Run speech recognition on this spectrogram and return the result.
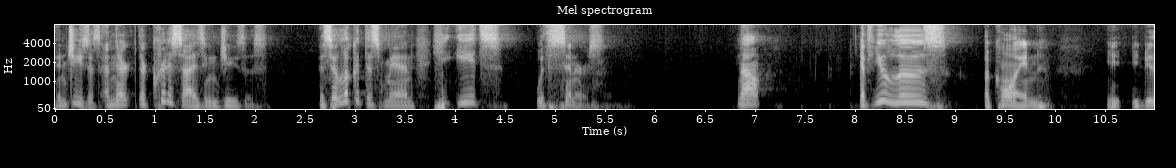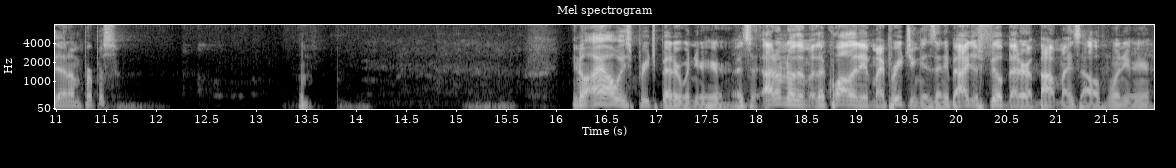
and Jesus. And they're, they're criticizing Jesus. They say, look at this man, he eats with sinners. Now, if you lose a coin, you, you do that on purpose? Hmm. You know, I always preach better when you're here. I don't know the, the quality of my preaching is any, I just feel better about myself when you're here.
